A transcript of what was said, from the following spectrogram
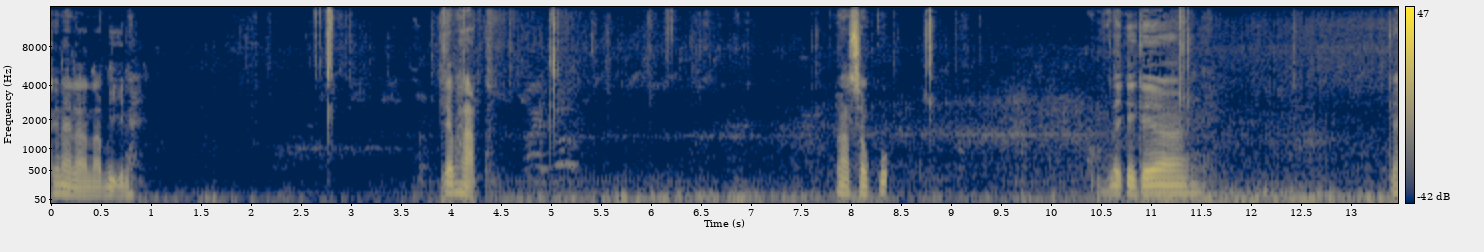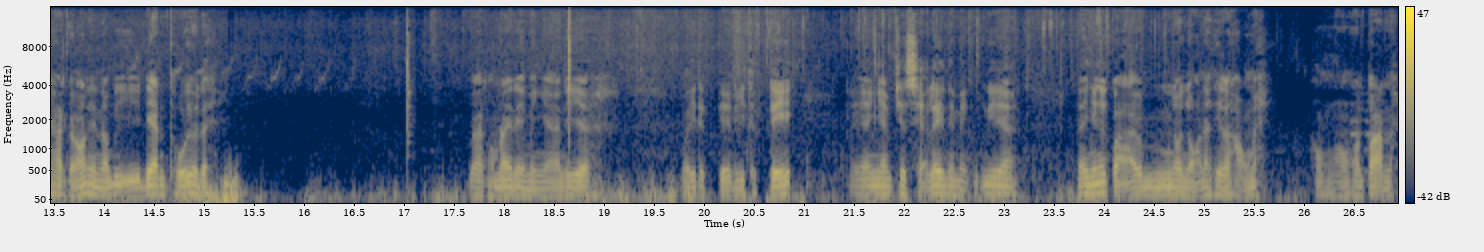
thế này là là bị này. Ghép hạt. Hạt sâu cuốc đấy cái cái à, cái hạt của nó thì nó bị đen thối rồi đây. Và hôm nay thì mình à, đi mới được đi thực tế. Đấy, anh em chia sẻ lên thì mình cũng đi đây những cái quả nhỏ nhỏ này thì là hỏng này. Hỏng, hỏng hoàn toàn này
